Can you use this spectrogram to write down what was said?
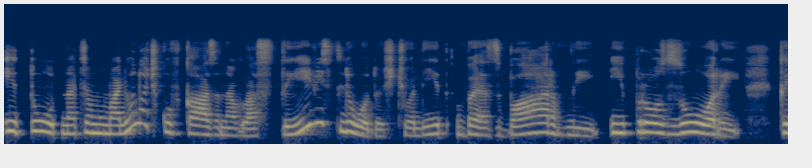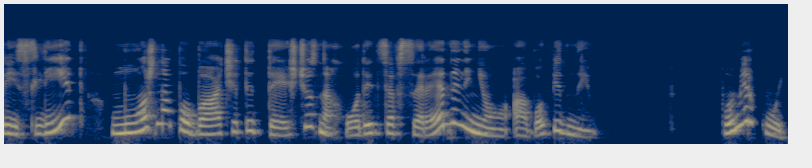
І тут на цьому малюночку вказана властивість льоду, що лід безбарвний і прозорий. Крізь лід можна побачити те, що знаходиться всередині нього або під ним. Поміркуй,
